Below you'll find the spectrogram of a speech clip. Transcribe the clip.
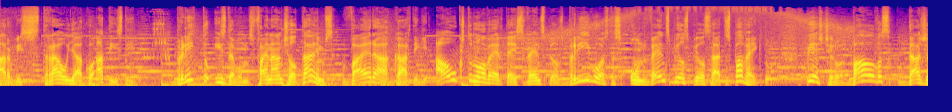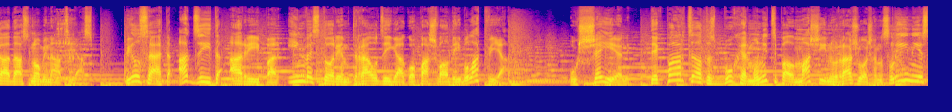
ar visstraujāko attīstību. Britu izdevums Financial Times vairāk kārtīgi augstu novērtējis Ventspils brīvostas un Ventspils pilsētas paveikto, piešķirot balvas dažādās nominācijās. Pilsēta atzīta arī par investoriem draudzīgāko pašvaldību Latvijā. Uz šejieni tiek pārceltas Buhera municipāla mašīnu ražošanas līnijas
